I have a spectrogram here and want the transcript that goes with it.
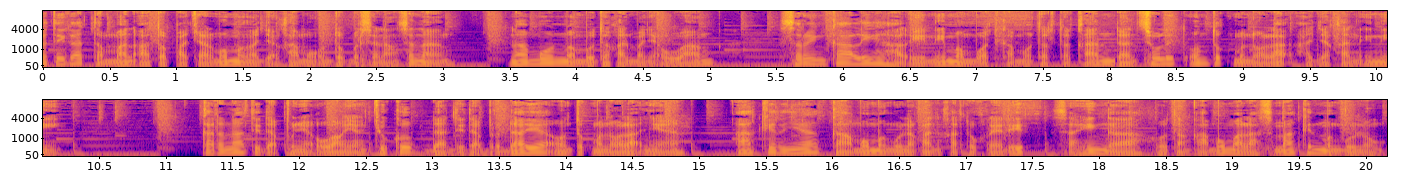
Ketika teman atau pacarmu mengajak kamu untuk bersenang-senang, namun membutuhkan banyak uang, sering kali hal ini membuat kamu tertekan dan sulit untuk menolak ajakan ini. Karena tidak punya uang yang cukup dan tidak berdaya untuk menolaknya, akhirnya kamu menggunakan kartu kredit sehingga hutang kamu malah semakin menggunung.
